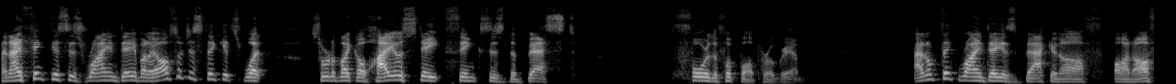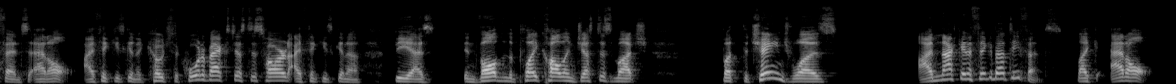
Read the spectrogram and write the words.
and I think this is Ryan Day, but I also just think it's what sort of like Ohio State thinks is the best for the football program. I don't think Ryan Day is backing off on offense at all. I think he's going to coach the quarterbacks just as hard. I think he's going to be as involved in the play calling just as much. But the change was I'm not going to think about defense like at all.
